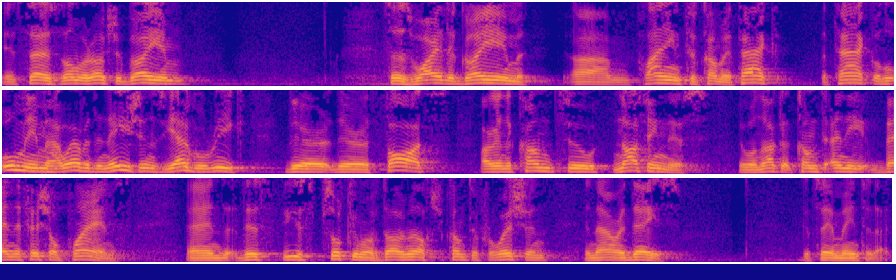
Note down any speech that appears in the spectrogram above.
It says, Lama rakshu goyim, says, why the goyim um, planning to come attack, attack umim. However, the nations Yagurik, their their thoughts are going to come to nothingness. It will not come to any beneficial plans. And this these psukim of David Melch should come to fruition in our days. You could say amen to that.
